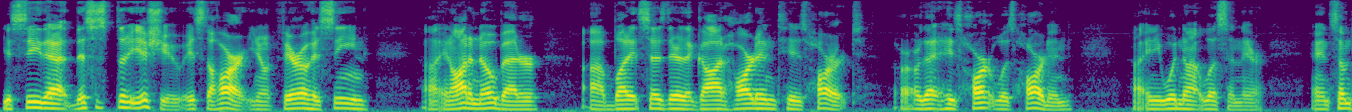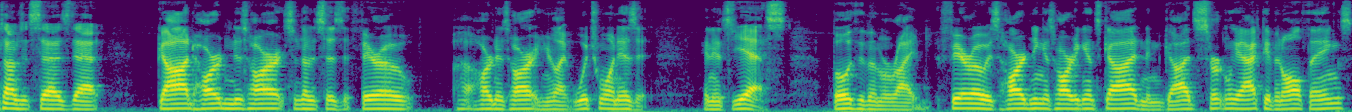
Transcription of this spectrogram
you see that this is the issue. It's the heart. You know, Pharaoh has seen uh, and ought to know better, uh, but it says there that God hardened his heart, or, or that his heart was hardened, uh, and he would not listen there. And sometimes it says that God hardened his heart. Sometimes it says that Pharaoh uh, hardened his heart, and you're like, which one is it? And it's yes. Both of them are right. Pharaoh is hardening his heart against God, and God's certainly active in all things.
